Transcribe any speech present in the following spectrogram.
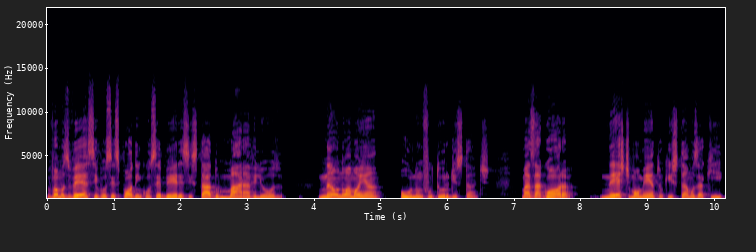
vamos ver se vocês podem conceber esse estado maravilhoso, não no amanhã ou num futuro distante, mas agora, neste momento que estamos aqui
